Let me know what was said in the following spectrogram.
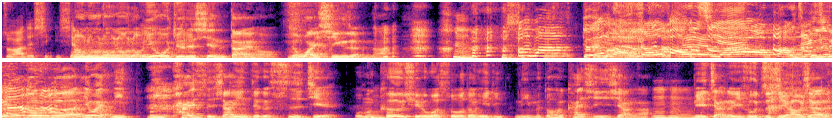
主要的形象。No no no no no，因为我觉得现代哦，叫外星人啊，对吧？对吗？老高保洁哦，保洁不是不是不是不是，因为你你开始相信这个世界，我们科学或所有东西，你你们都会看星象啊。嗯哼，别讲的一副自己好像。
